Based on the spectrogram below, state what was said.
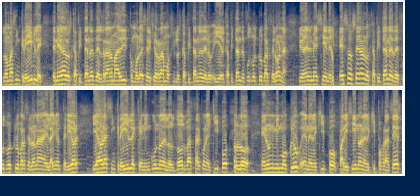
lo más increíble, tener a los capitanes del Real Madrid como lo es Sergio Ramos y los capitanes del, y el capitán del Fútbol Club Barcelona, Lionel Messi en el esos eran los capitanes del Fútbol Club Barcelona el año anterior y ahora es increíble que ninguno de los dos va a estar con el equipo, solo en un mismo club, en el equipo parisino, en el equipo francés,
